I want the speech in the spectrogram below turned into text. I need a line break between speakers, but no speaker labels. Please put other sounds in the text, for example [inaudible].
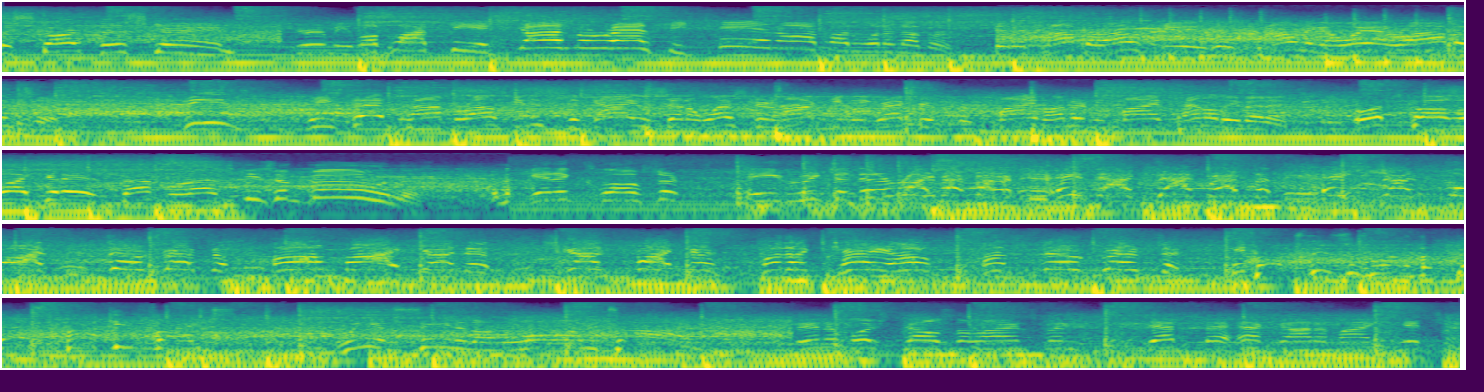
To start this game.
Jeremy Leblotsky and John Moraski teeing off on one another.
Toporowski is just pounding away at Robinson. These, we said Toporowski, this is the guy who set a Western Hockey League record for 505 penalty minutes.
Let's call it like it is. Toporowski's a goon.
Getting closer, he reaches in a right back. He's not Scott Gibson. He's just one. Stu Gibson. Oh my goodness. Scott Parker for the KO of Stu Gibson.
Folks, this is one of the best hockey fights we have seen in a long time.
Bush tells the linesman, get the heck out of my kitchen.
